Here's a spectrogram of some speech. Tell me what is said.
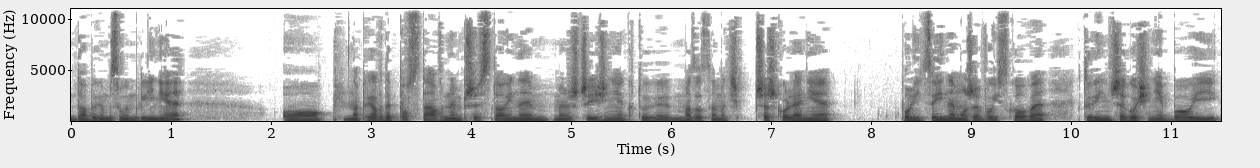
dobrym, złym glinie, o naprawdę postawnym, przystojnym mężczyźnie, który ma za sobą jakieś przeszkolenie policyjne, może wojskowe, który niczego się nie boi,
